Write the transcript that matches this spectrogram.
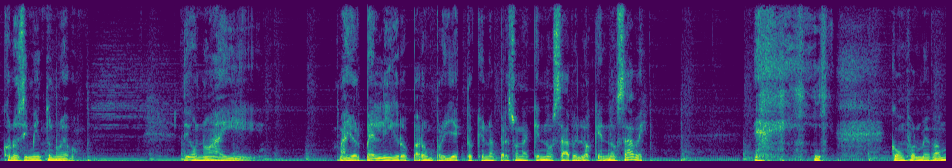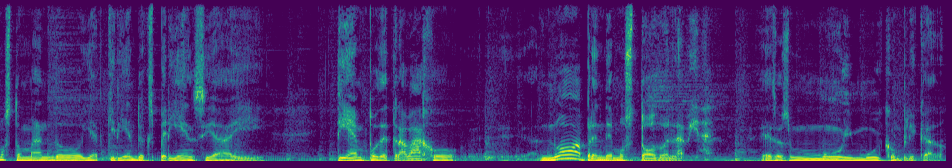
conocimiento nuevo. Digo, no hay mayor peligro para un proyecto que una persona que no sabe lo que no sabe. Conforme vamos tomando y adquiriendo experiencia y tiempo de trabajo, no aprendemos todo en la vida. Eso es muy, muy complicado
